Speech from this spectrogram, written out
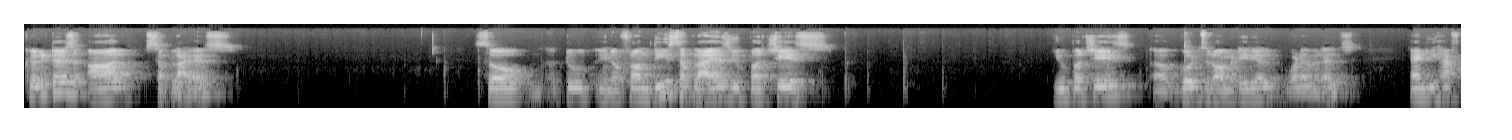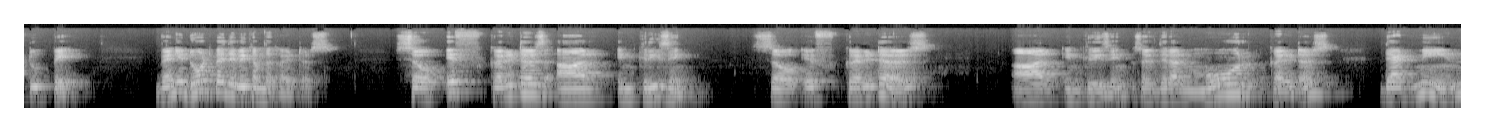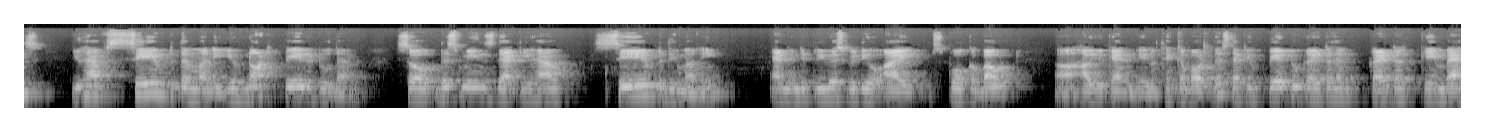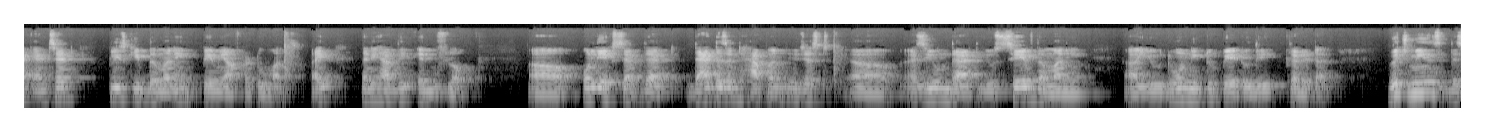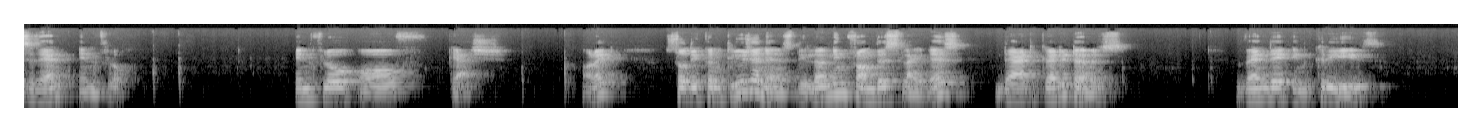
creditors are suppliers. So to you know from these suppliers you purchase you purchase uh, goods raw material whatever else and you have to pay. When you don't pay they become the creditors. So if creditors are increasing so if creditors are increasing so if there are more creditors that means you have saved the money you've not paid to them. So this means that you have saved the money. And in the previous video I spoke about uh, how you can you know think about this that you paid to creditors and creditor came back and said please keep the money pay me after two months right? Then you have the inflow only except that that doesn't happen. You just uh, assume that you save the money uh, you don't need to pay to the creditor which means this is an inflow. Inflow of cash. All right? So the conclusion is the learning from this slide is that creditors when they increase,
